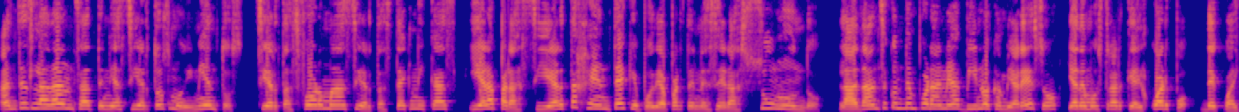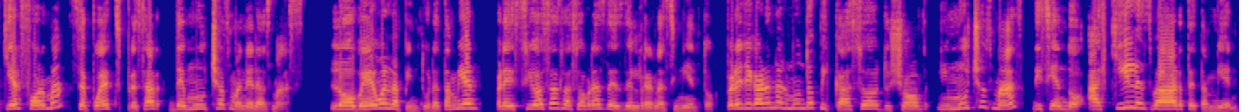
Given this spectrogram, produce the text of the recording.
Antes la danza tenía ciertos movimientos, ciertas formas, ciertas técnicas y era para cierta gente que podía pertenecer a su mundo. La danza contemporánea vino a cambiar eso y a demostrar que el cuerpo, de cualquier forma, se puede expresar de muchas maneras más. Lo veo en la pintura también, preciosas las obras desde el Renacimiento, pero llegaron al mundo Picasso, Duchamp y muchos más diciendo aquí les va arte también.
